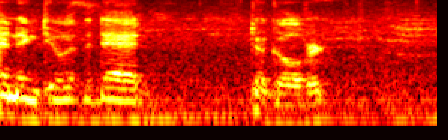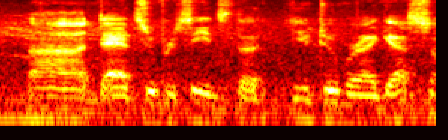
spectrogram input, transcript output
ending to it. The dad took over. Uh, dad supersedes the YouTuber, I guess. So,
